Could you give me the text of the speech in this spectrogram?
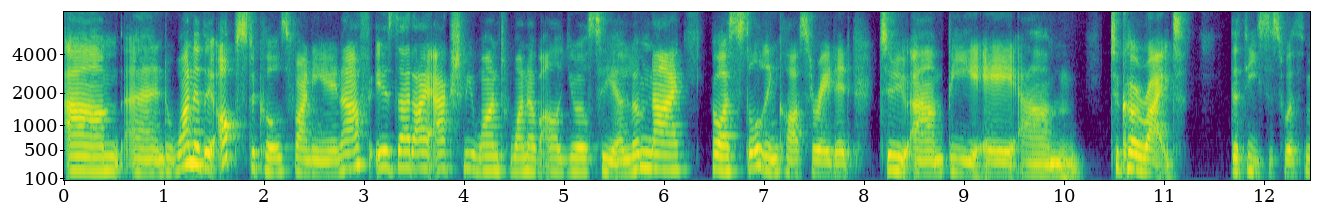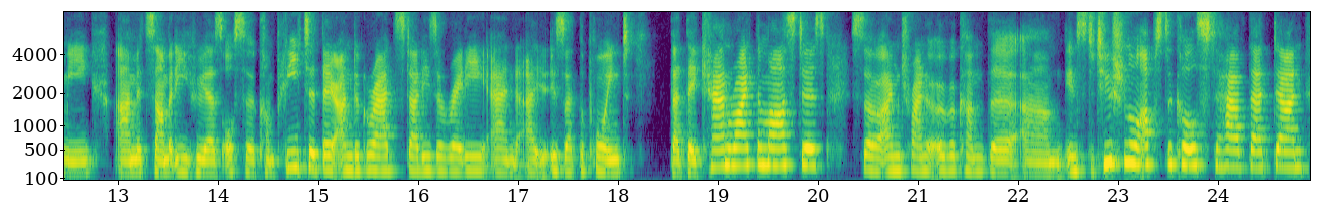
Um, and one of the obstacles, funny enough, is that I actually want one of our ULC alumni who are still incarcerated to um, be a um, to co-write the thesis with me. Um, it's somebody who has also completed their undergrad studies already and uh, is at the point that they can write the masters. So I'm trying to overcome the um, institutional obstacles to have that done,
